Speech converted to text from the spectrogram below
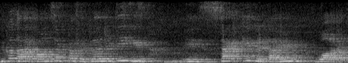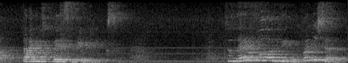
because our concept of eternity is, is stuck in the time warp, time space matrix. So, therefore, the Upanishad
